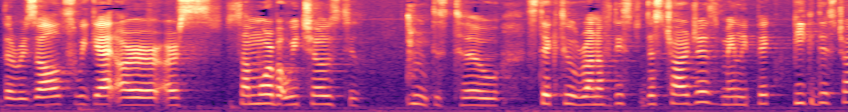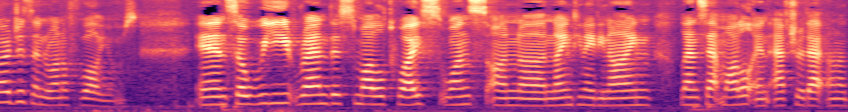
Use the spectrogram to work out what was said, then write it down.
the results we get are, are some more, but we chose to to, to, stick to runoff dis discharges, mainly peak, peak discharges and runoff volumes. And so we ran this model twice, once on a 1989 Landsat model, and after that on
